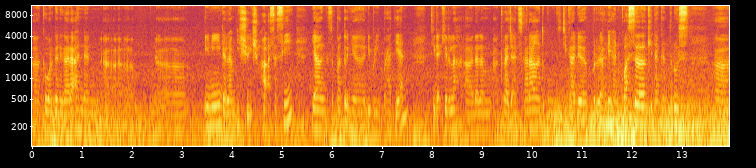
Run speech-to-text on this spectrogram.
uh, uh, kewarganegaraan dan uh, uh, ini dalam isu-isu hak asasi yang sepatutnya diberi perhatian. Tidak kiralah uh, dalam uh, kerajaan sekarang ataupun jika ada peralihan kuasa kita akan terus Uh,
